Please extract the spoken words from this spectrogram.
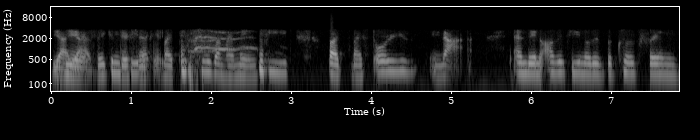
Yeah, yeah. They can see like my pictures on my main feed, but my stories, nah. And then obviously, you know, there's the close friends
